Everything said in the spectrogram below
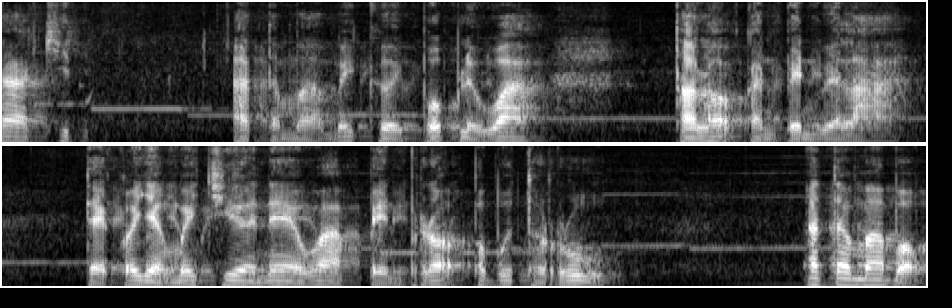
น่าคิดอาตมาไม่เคยพบเลยว่า ทะเลาะกันเป็นเวลา แต่ก็ยังไม่เชื่อแน่ว่าเป็นเพราะพระพุทธรูปอาตมาบอก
